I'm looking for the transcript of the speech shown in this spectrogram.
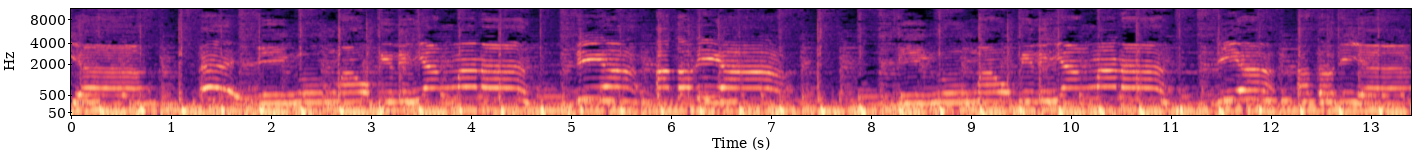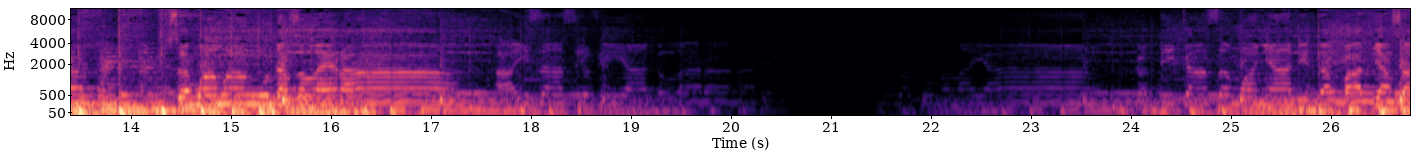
dia. Hey, bingung mau pilih yang mana? Dia atau dia? Bingung mau pilih yang mana? Dia atau dia? Semua mengundang selera. Aisyah, Sylvia, Gelara Ketika semuanya di tempat yang sama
